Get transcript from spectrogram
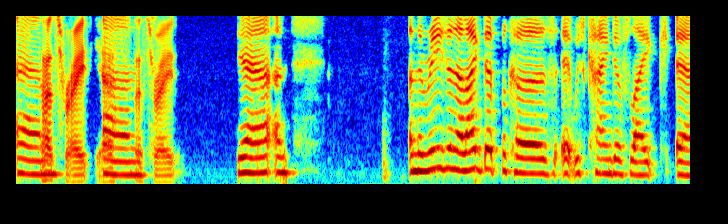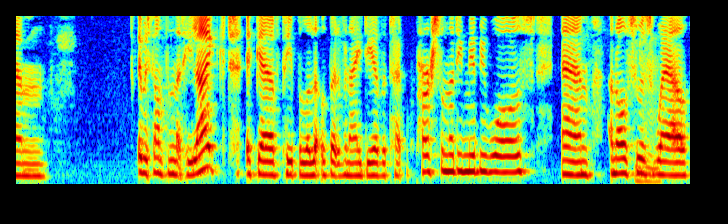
Um, that's right. Yes, that's right. Yeah, and and the reason I liked it because it was kind of like um, it was something that he liked. It gave people a little bit of an idea of the type of person that he maybe was, um, and also mm. as well,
